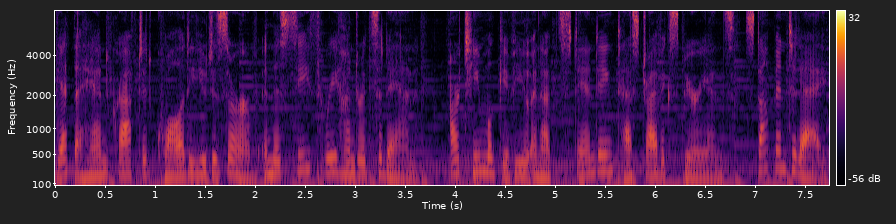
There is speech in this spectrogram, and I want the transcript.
Get the handcrafted quality you deserve in the C300 sedan. Our team will give you an outstanding test drive experience. Stop in today.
